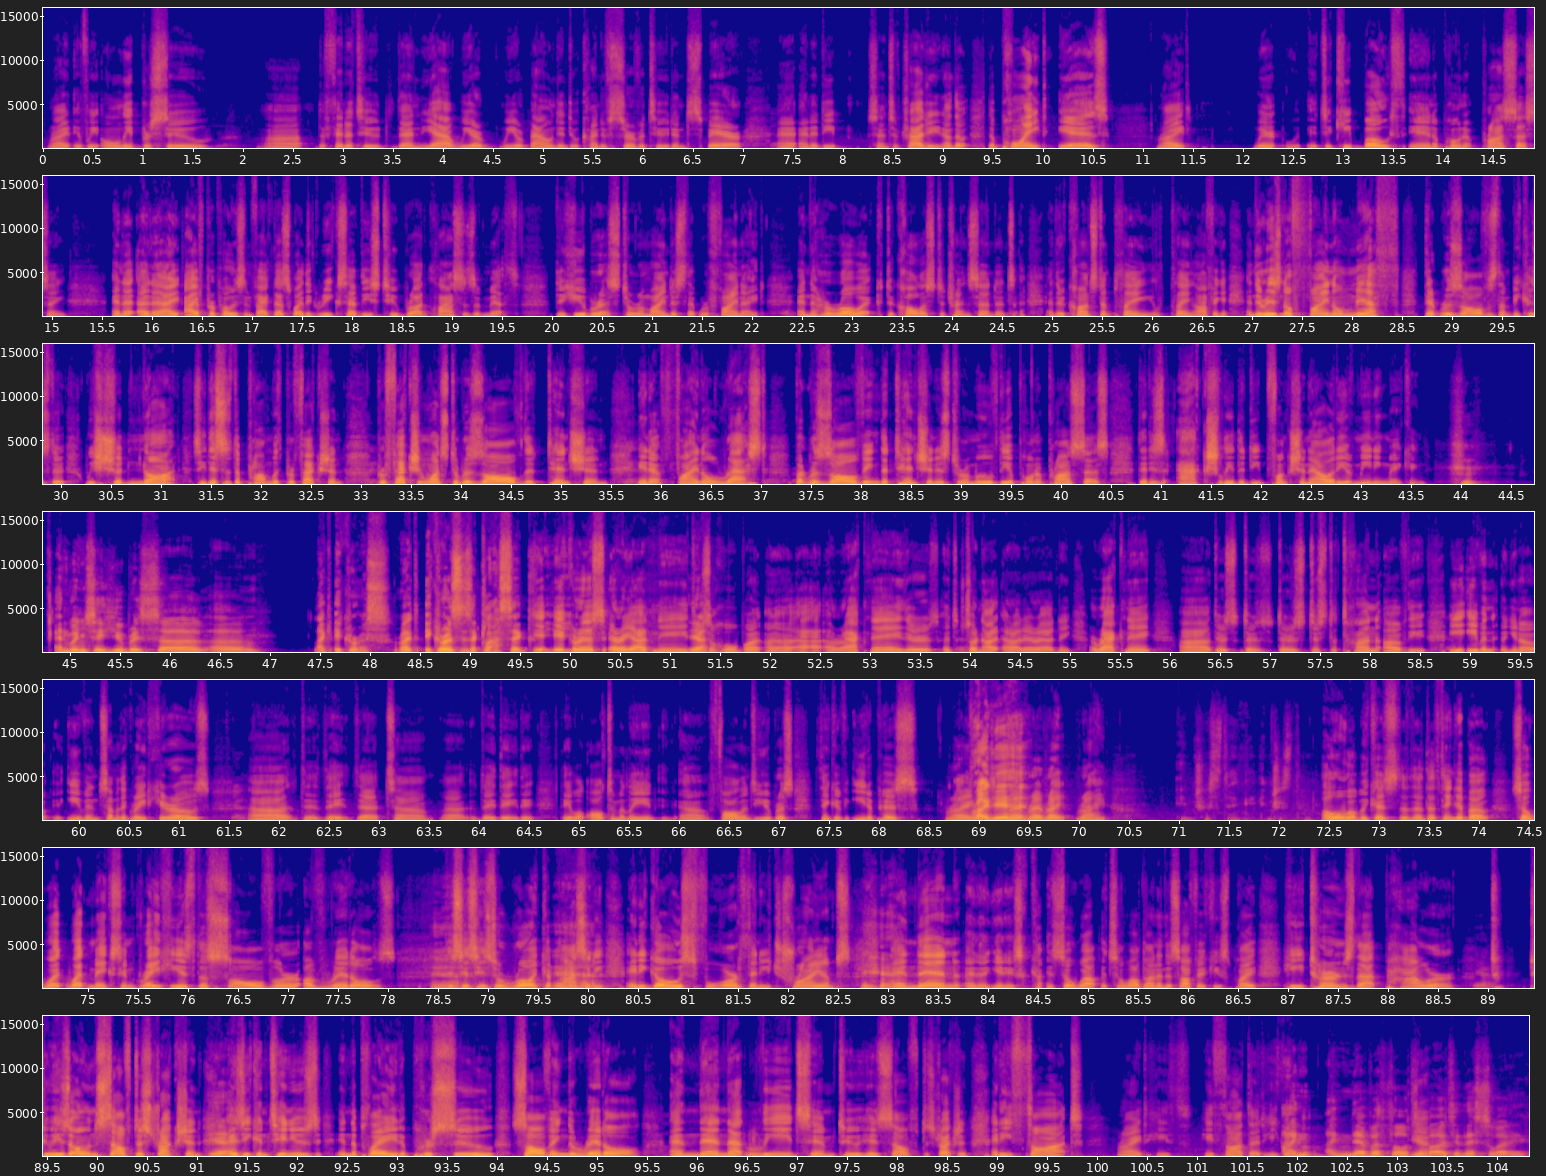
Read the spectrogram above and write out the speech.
right? If we only pursue uh, the finitude, then yeah, we are we are bound into a kind of servitude and despair and, and a deep sense of tragedy. Now the the point is, right? We're to keep both in opponent processing. And, uh, and I, I've proposed, in fact, that's why the Greeks have these two broad classes of myths the hubris to remind us that we're finite, and the heroic to call us to transcendence. And they're constant playing, playing off again. And there is no final myth that resolves them because we should not. See, this is the problem with perfection. Perfection wants to resolve the tension in a final rest, but resolving the tension is to remove the opponent process that is actually the deep functionality of meaning making. Hmm. And when you say hubris, uh, uh, like Icarus, right? Icarus is a classic. I- Icarus, Ariadne, there's Yeah. a whole bunch. Uh, uh, uh, Arachne, there's uh, sorry, not, not Ariadne, Arachne. Uh, there's there's there's just a ton of the even you know even some of the great heroes. Uh, they that uh, uh, they, they they they will ultimately uh, fall into hubris. Think of Oedipus, right? Right, yeah. right, right, right, right. Interesting. Oh well, because the, the the thing about so what what makes him great? He is the solver of riddles. This is his heroic capacity, and he goes forth and he triumphs, and then and you know, it's, it's so well it's so well done in the Sophocles play. He turns that power. To, to his own self-destruction Yeah. as he continues in the play to pursue solving the riddle and then that leads him to his self-destruction and he thought right he he thought that he could I, I never thought Yeah. about it this way.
